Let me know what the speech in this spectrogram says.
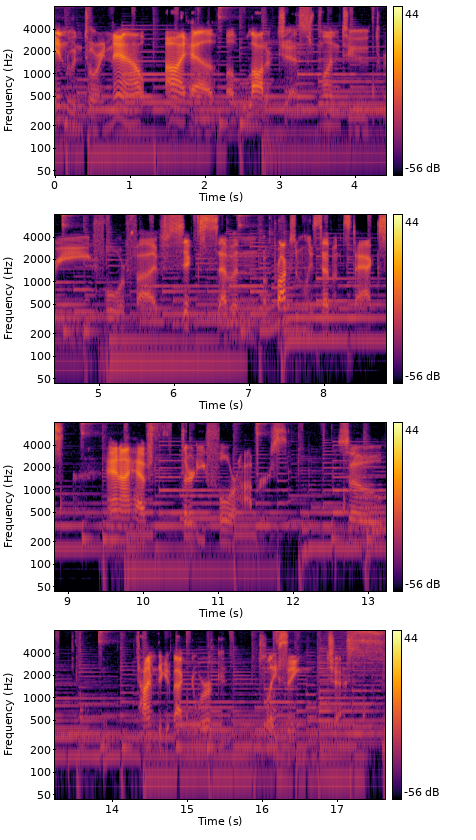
inventory now, I have a lot of chests. One, two, three, four, five, six, seven, approximately seven stacks. And I have 34 hoppers. So, time to get back to work placing chests.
